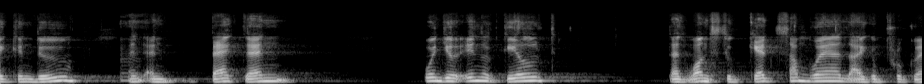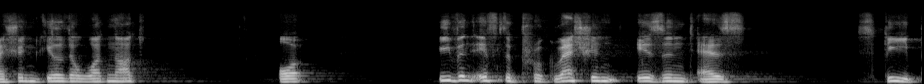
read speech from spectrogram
I can do. Mm-hmm. And and back then, when you're in a guild that wants to get somewhere, like a progression guild or whatnot, or even if the progression isn't as steep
